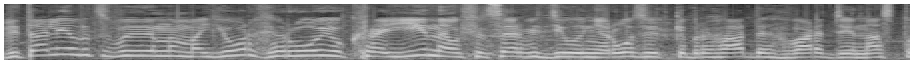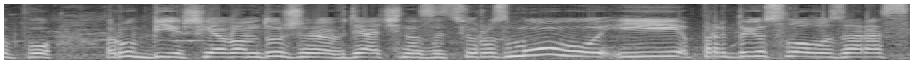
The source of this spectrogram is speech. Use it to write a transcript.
Віталій Литвин, майор, герой України, офіцер відділення розвідки бригади гвардії наступу Рубіж. Я вам дуже вдячна за цю розмову і передаю слово зараз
